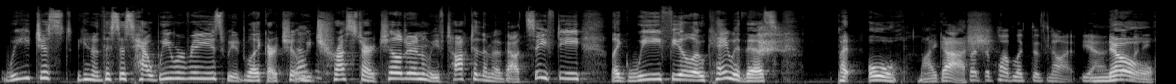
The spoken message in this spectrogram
we just, you know, this is how we were raised. We'd like our children, we trust our children. We've talked to them about safety. Like we feel okay with this. But oh my gosh. But the public does not. Yeah. No.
